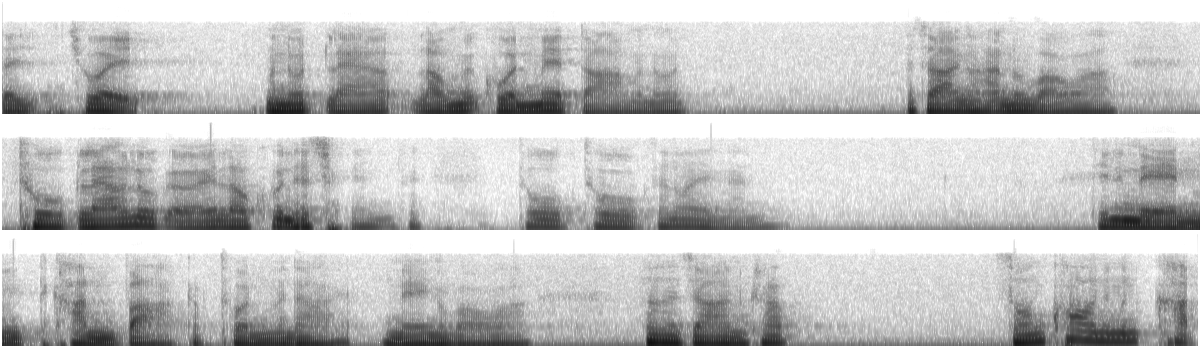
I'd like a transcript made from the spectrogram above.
ได้ช่วยมนุษย์แล้ว เราไม่ควรเมตตามนุษย์ อาจารย์ก็หันมาบอกว่า ถูกแล้วลูกเอ๋ยเราควรจะช่วยถูกถูกท่านว่าอย่างนั้น ที่เนนคันปากกับทนไม่ได้ เนนก็บอกว่าท่านอาจารย์ครับสองข้อนี้มันขัด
